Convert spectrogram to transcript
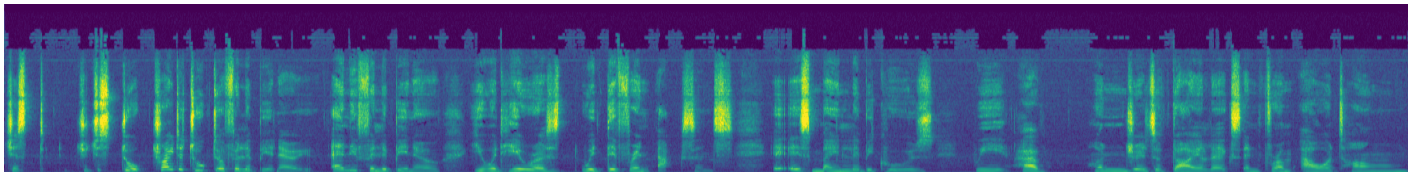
just to just talk. Try to talk to a Filipino, any Filipino. You would hear us with different accents. It is mainly because we have hundreds of dialects, and from our tongue,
